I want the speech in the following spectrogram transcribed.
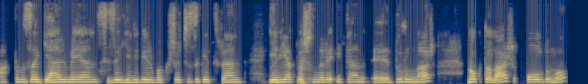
aklınıza gelmeyen, size yeni bir bakış açısı getiren, yeni yaklaşımlara iten e, durumlar, noktalar oldu mu?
